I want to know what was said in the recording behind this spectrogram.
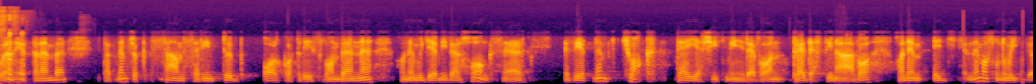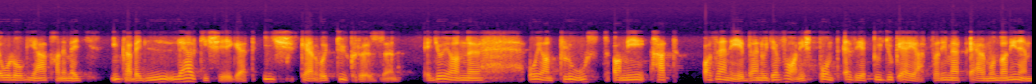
olyan értelemben. Tehát nem csak szám szerint több alkatrész van benne, hanem ugye mivel hangszer, ezért nem csak teljesítményre van predestinálva, hanem egy, nem azt mondom, hogy ideológiát, hanem egy, inkább egy lelkiséget is kell, hogy tükrözzön. Egy olyan, olyan pluszt, ami hát a zenében ugye van, és pont ezért tudjuk eljátszani, mert elmondani nem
